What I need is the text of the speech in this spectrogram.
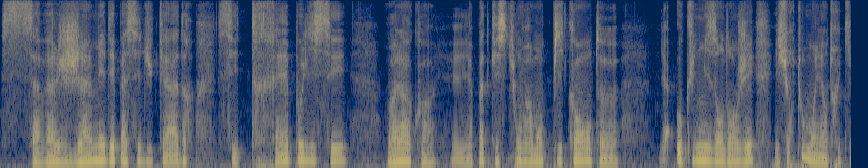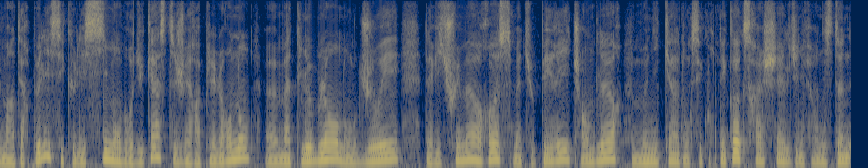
ça va jamais dépasser du cadre, c'est très policé. Voilà quoi, il n'y a pas de questions vraiment piquantes. euh, il n'y a aucune mise en danger. Et surtout, moi, il y a un truc qui m'a interpellé, c'est que les six membres du cast, je vais rappeler leurs noms, euh, Matt Leblanc, donc Joey, David Schwimmer, Ross, Matthew Perry, Chandler, Monica, donc c'est Courtney Cox, Rachel, Jennifer Aniston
